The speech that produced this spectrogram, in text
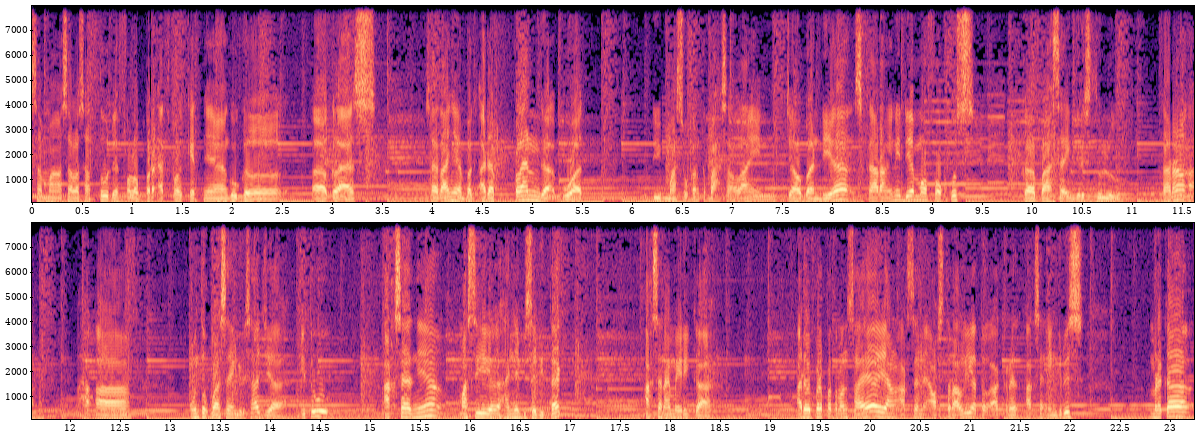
sama salah satu developer advocate-nya Google uh, Glass. Saya tanya, ada plan nggak buat dimasukkan ke bahasa lain? Jawaban dia sekarang ini dia mau fokus ke bahasa Inggris dulu. Karena uh, untuk bahasa Inggris saja itu aksennya masih hanya bisa di tag aksen Amerika. Ada beberapa teman saya yang aksen Australia atau aksen Inggris, mereka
